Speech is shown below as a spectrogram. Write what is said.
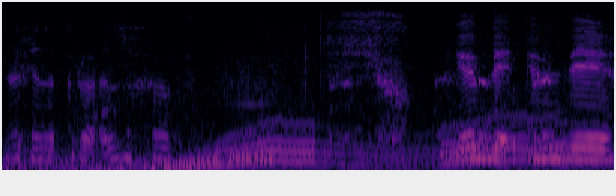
Трохи захрапчу. Где BMW?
